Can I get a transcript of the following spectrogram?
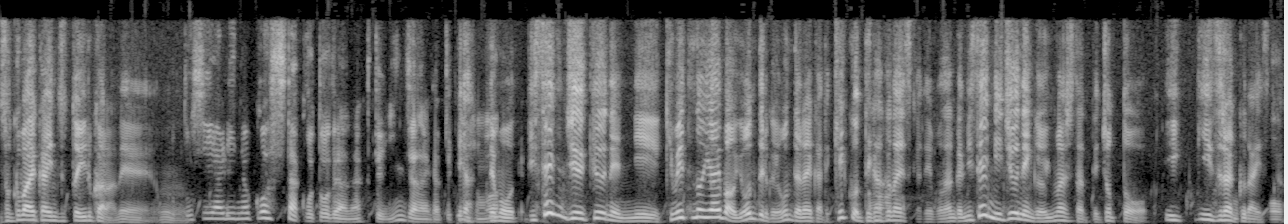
即売会にずっといるからね。うん、今年やり残したことではなくていいんじゃないかって気がします、いや、でも2019年に鬼滅の刃を読んでるか読んでないかって結構でかくないですか？ね。もうなんか2020年が読みましたってちょっと言い言いづらくないですか？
